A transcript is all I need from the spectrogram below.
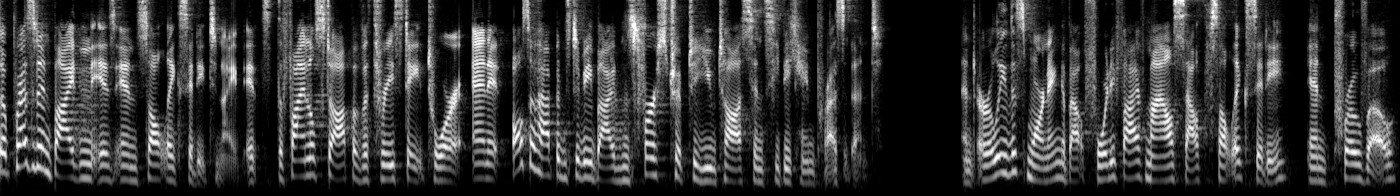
So, President Biden is in Salt Lake City tonight. It's the final stop of a three state tour, and it also happens to be Biden's first trip to Utah since he became president. And early this morning, about 45 miles south of Salt Lake City in Provo,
